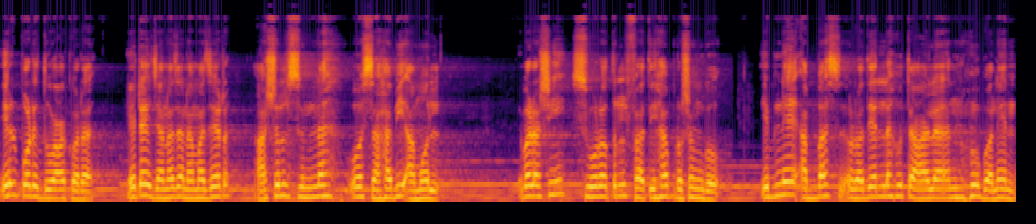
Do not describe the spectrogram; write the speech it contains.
এরপরে দোয়া করা। এটাই জানাজা নামাজের আসল সুন্নাহ ও সাহাবি আমল। এবার আসি সুরতুল ফাতিহা প্রসঙ্গ। ইবনে আব্বাস রদিয়াল্লাহ তালাহু বলেন,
